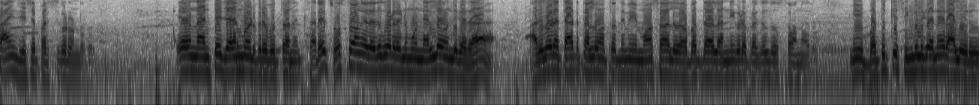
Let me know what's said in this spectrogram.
సాయం చేసే పరిస్థితి కూడా ఉండదు. ఏమన్నా అంటే జగన్మోహన్ ప్రభుత్వాన్ని సరే చూస్తాం కదా అది కూడా రెండు మూడు నెలలే ఉంది కదా. అది కూడా తేటతల్లం అవుతుంది మీ మోసాలు అబద్ధాలు అన్నీ కూడా ప్రజలు చూస్తూ ఉన్నారు. మీ బతుక్కి సింగిల్గానే రాలేరు.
